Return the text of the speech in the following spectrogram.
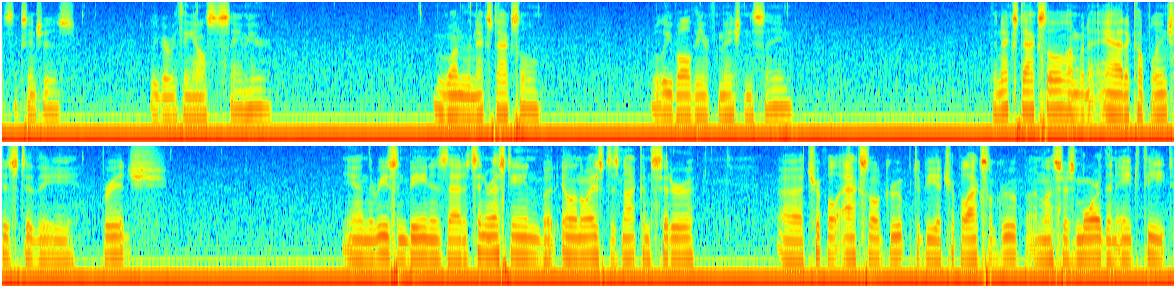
6 inches Leave everything else the same here. Move on to the next axle. We'll leave all the information the same. The next axle, I'm going to add a couple inches to the bridge. And the reason being is that it's interesting, but Illinois does not consider a triple axle group to be a triple axle group unless there's more than 8 feet.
